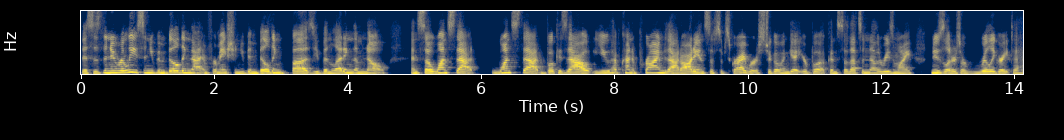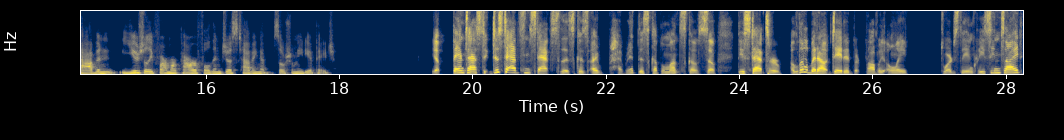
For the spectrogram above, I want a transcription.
this is the new release. And you've been building that information. You've been building buzz. You've been letting them know. And so once that once that book is out, you have kind of primed that audience of subscribers to go and get your book. And so that's another reason why newsletters are really great to have and usually far more powerful than just having a social media page. Fantastic. Just to add some stats to this, because I, I read this a couple months ago. So these stats are a little bit outdated, but probably only towards the increasing side.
